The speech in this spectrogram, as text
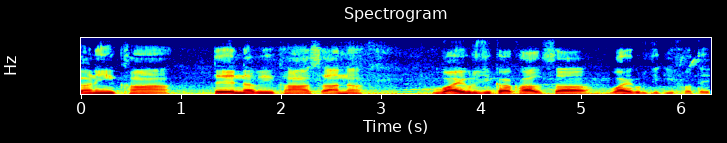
ਗਣੀ ਖਾਂ ਤੇ ਨਵੀ ਖਾਂ ਸਨ। ਵਾਹਿਗੁਰੂ ਜੀ ਕਾ ਖਾਲਸਾ, ਵਾਹਿਗੁਰੂ ਜੀ ਕੀ ਫਤਿਹ।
